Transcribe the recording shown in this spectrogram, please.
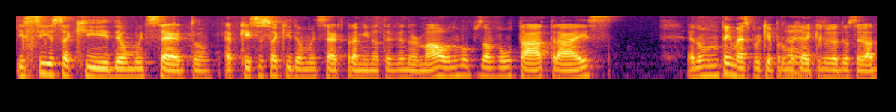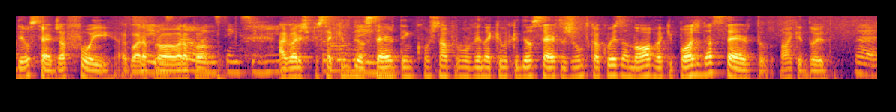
E se isso aqui deu muito certo? É porque se isso aqui deu muito certo pra mim na TV normal, eu não vou precisar voltar atrás. Eu não, não tem mais por que promover É. aquilo que já deu certo. Já deu certo, já foi. Agora eles pra hora não, pra. eles têm que seguir Agora, tipo, se aquilo deu promovendo. certo, tem que continuar promovendo aquilo que deu certo, junto com a coisa nova que pode dar certo. Ai, que doido. É.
